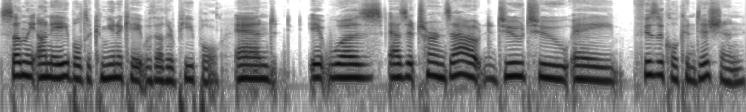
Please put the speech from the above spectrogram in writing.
suddenly unable to communicate with other people. And it was, as it turns out, due to a physical condition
